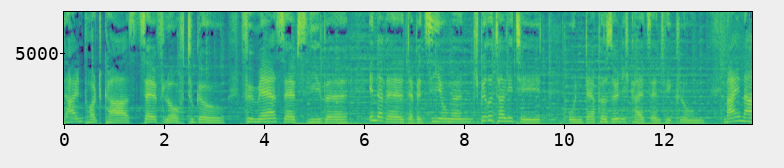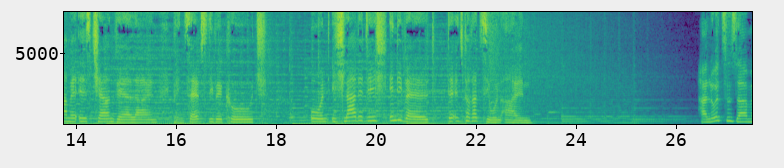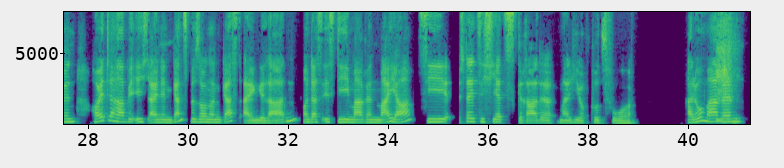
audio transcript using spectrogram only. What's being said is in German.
Dein Podcast Self Love to Go für mehr Selbstliebe in der Welt der Beziehungen, Spiritualität und der Persönlichkeitsentwicklung. Mein Name ist Sharon Wehrlein, bin Selbstliebe-Coach und ich lade dich in die Welt der Inspiration ein. Hallo zusammen. Heute habe ich einen ganz besonderen Gast eingeladen und das ist die Maren Meyer. Sie stellt sich jetzt gerade mal hier kurz vor. Hallo Maren.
